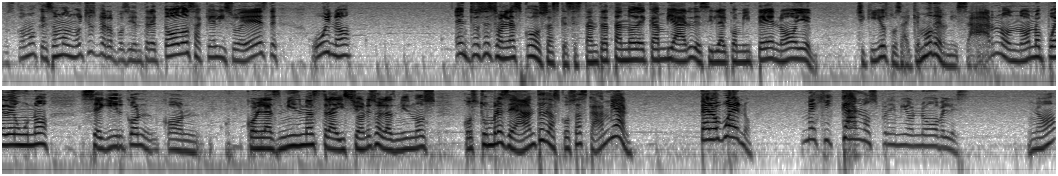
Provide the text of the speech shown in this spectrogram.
Pues como que somos muchos, pero pues si entre todos aquel hizo este. Uy, no. Entonces son las cosas que se están tratando de cambiar y decirle al comité, no, oye, chiquillos, pues hay que modernizarnos, ¿no? No puede uno seguir con, con, con las mismas tradiciones o las mismas costumbres de antes, las cosas cambian. Pero bueno, mexicanos premio Nobel, ¿no?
